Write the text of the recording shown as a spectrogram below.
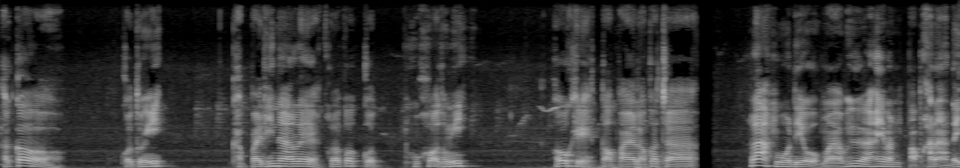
แล้วก็กดตรงนี้ กลับไปที่หน้าแรกแล้วก็กดหัวข้อตรงนี้ โอเค ต่อไปเราก็จะลากโมเดลออกมาเพื่อให้มันปรับขนาดได้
